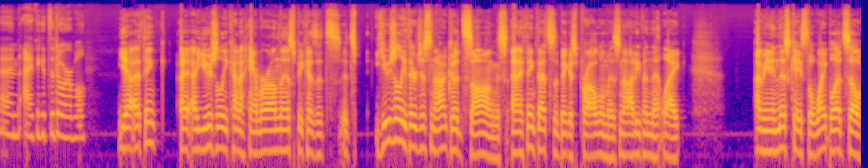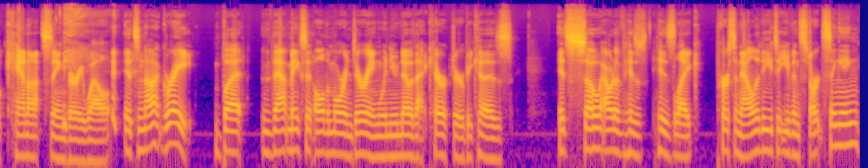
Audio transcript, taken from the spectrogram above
And I think it's adorable. Yeah, I think I, I usually kind of hammer on this because it's it's usually they're just not good songs, and I think that's the biggest problem. Is not even that like, I mean, in this case, the white blood cell cannot sing very well. it's not great, but that makes it all the more enduring when you know that character because it's so out of his his like personality to even start singing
